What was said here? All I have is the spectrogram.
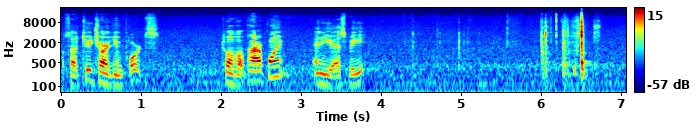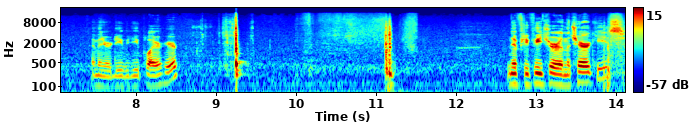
Also have two charging ports, 12 volt power point, and a USB. And then your DVD player here. Nifty feature in the Cherokees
